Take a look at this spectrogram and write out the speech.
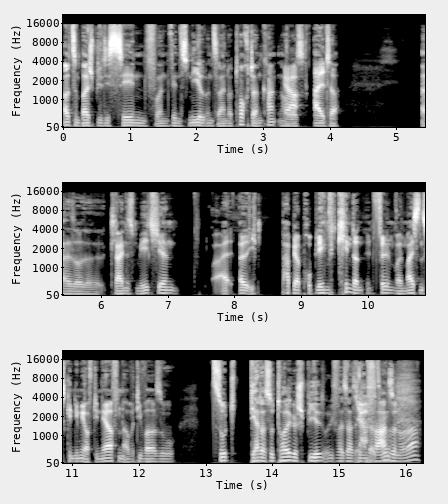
Aber zum Beispiel die Szenen von Vince Neil und seiner Tochter im Krankenhaus, Alter. Also, äh, kleines Mädchen, al- also ich habe ja Probleme mit Kindern in Filmen, weil meistens gehen die mir auf die Nerven, aber die war so, so, die hat das so toll gespielt und ich weiß was Ja, echt, also- Wahnsinn, oder?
